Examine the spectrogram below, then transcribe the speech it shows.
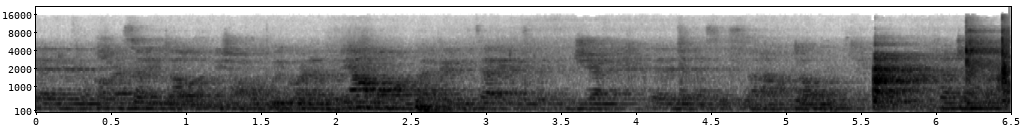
eh, come al solito diciamo, con cui collaboriamo per realizzare questa strategia eh, dell'assessorato. Francesco.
